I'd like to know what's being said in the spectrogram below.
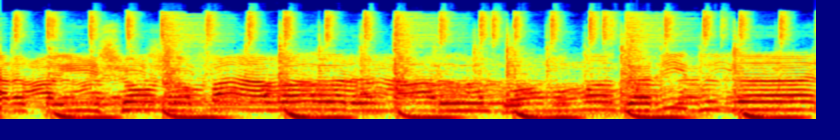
તાર પૈસો નો પાવર, મારું ગોમ ગરીબ ઘર.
